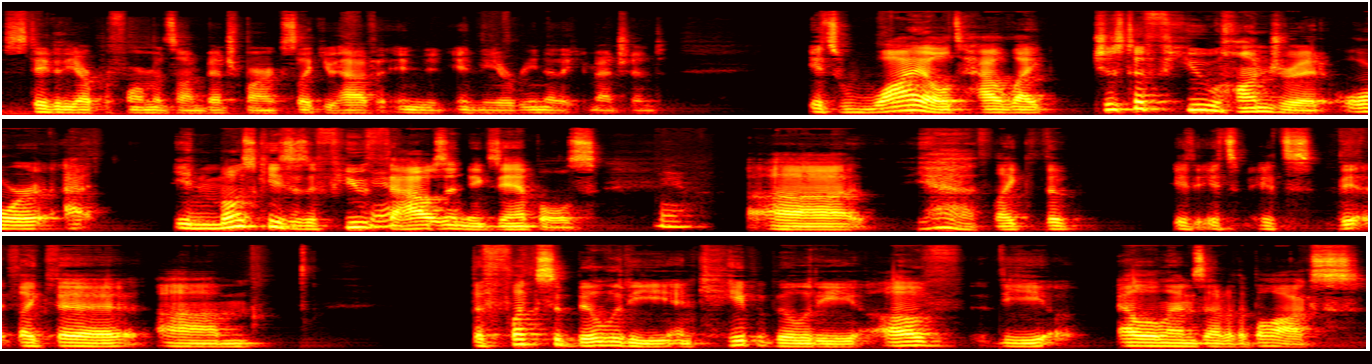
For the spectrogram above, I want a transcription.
state of the art performance on benchmarks like you have in in the arena that you mentioned. It's wild how like just a few hundred, or at, in most cases, a few yeah. thousand examples. Yeah. Uh, yeah, like the it, it's it's the, like the um, the flexibility and capability of the LLMs out of the box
